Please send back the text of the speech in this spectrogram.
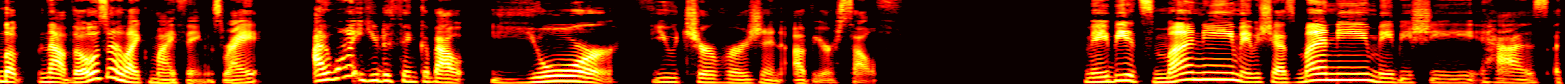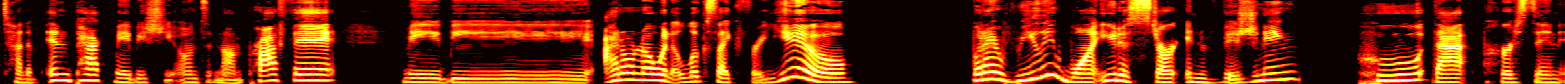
Look, now those are like my things, right? I want you to think about your future version of yourself. Maybe it's money. Maybe she has money. Maybe she has a ton of impact. Maybe she owns a nonprofit. Maybe I don't know what it looks like for you, but I really want you to start envisioning who that person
